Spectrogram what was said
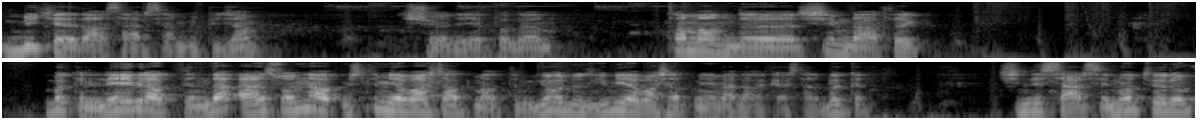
bir kere daha sersem yapacağım. Şöyle yapalım. Tamamdır. Şimdi artık Bakın L1 attığımda en son ne atmıştım? Yavaşlatma attım. Gördüğünüz gibi yavaşlatmayı verdi arkadaşlar. Bakın. Şimdi sersemi atıyorum.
